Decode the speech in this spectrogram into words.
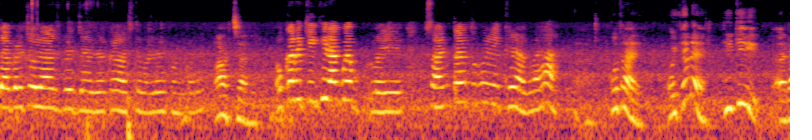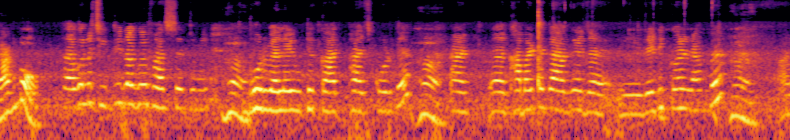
তারপরে চলে আসবে আসতে বলে ফোন করে। আচ্ছা। ওখানে কি কি রাখবে? সাইনটা তুমি রেখে রাখবে হ্যাঁ? কোথায়? ওইখানে? কি কি রাখব? হ্যাঁ ওখানে চিঠি রাখবে ফার্স্টে তুমি। হ্যাঁ। ভোরবেলায় উঠে কাজ ফাজ করবে। হ্যাঁ। আর খাবারটাকে আগে রেডি করে রাখবে। হ্যাঁ। আর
